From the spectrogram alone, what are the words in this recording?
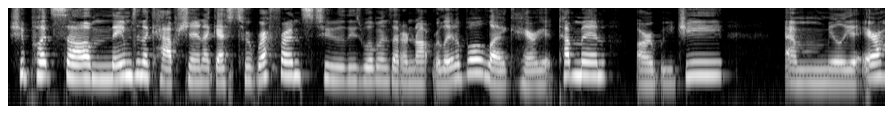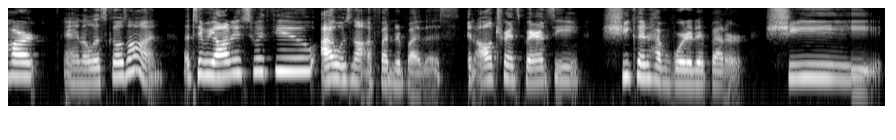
she put some names in the caption, I guess to reference to these women that are not relatable, like Harriet Tubman, RBG, Amelia Earhart, and the list goes on. But to be honest with you, I was not offended by this. In all transparency, she could have worded it better. She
